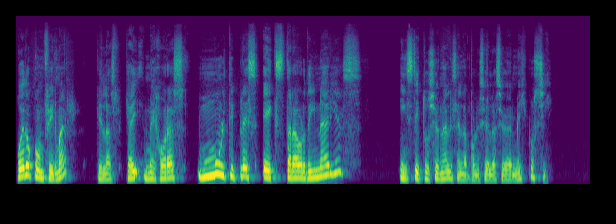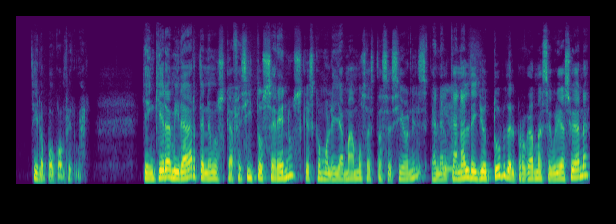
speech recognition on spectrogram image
Puedo confirmar que, las, que hay mejoras múltiples, extraordinarias, institucionales en la Policía de la Ciudad de México, sí, sí lo puedo confirmar. Quien quiera mirar, tenemos cafecitos serenos, que es como le llamamos a estas sesiones, en el canal de YouTube del programa de Seguridad Ciudadana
